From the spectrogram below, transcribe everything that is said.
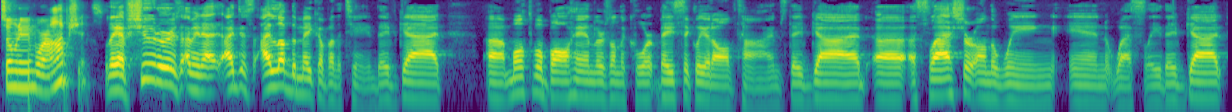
so many more options. Well, they have shooters. I mean, I, I, just I love the makeup of the team. They've got uh, multiple ball handlers on the court basically at all times. They've got uh, a slasher on the wing in Wesley. They've got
